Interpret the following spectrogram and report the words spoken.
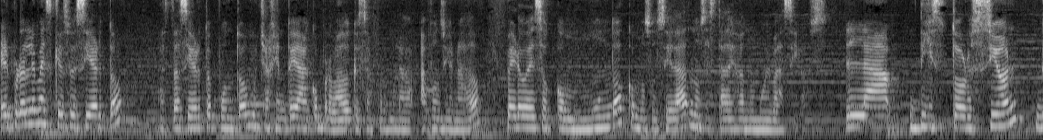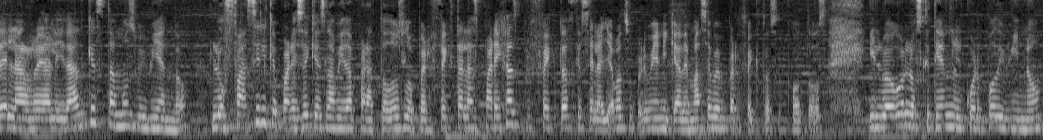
El problema es que eso es cierto, hasta cierto punto mucha gente ha comprobado que esa fórmula ha funcionado, pero eso como mundo, como sociedad, nos está dejando muy vacíos. La distorsión de la realidad que estamos viviendo, lo fácil que parece que es la vida para todos, lo perfecta, las parejas perfectas que se la llevan súper bien y que además se ven perfectos en fotos, y luego los que tienen el cuerpo divino,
